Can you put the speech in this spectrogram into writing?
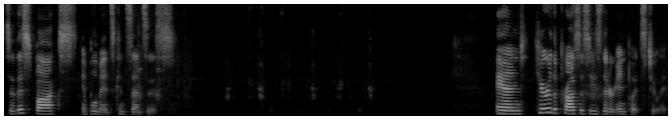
So this box implements consensus. And here are the processes that are inputs to it.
